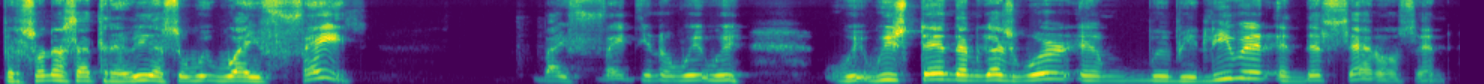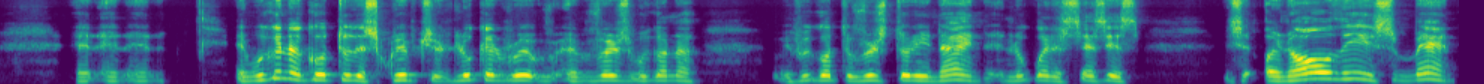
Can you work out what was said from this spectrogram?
personas atrevidas. So we, by faith, by faith, you know, we, we, we, we stand on God's word and we believe it and that settles. And, and, and, and, and we're going to go to the scripture. Look at verse, we're going to, if we go to verse 39, look what it says is, and all these men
